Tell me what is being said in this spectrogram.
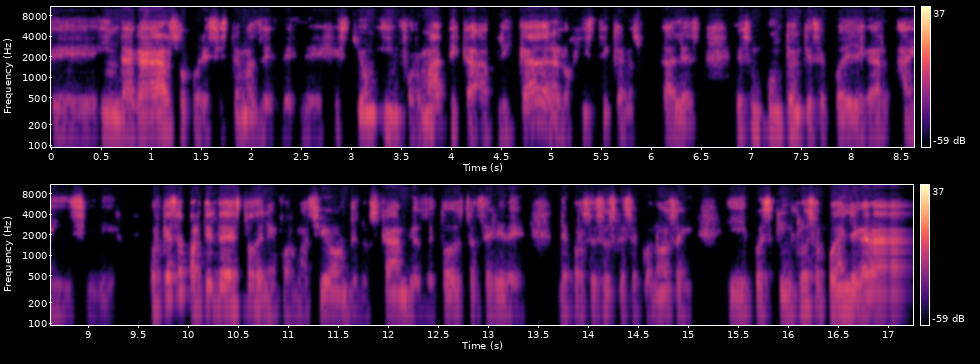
eh, indagar sobre sistemas de, gestión informática aplicada a la logística en hospitales, es un punto en que se puede llegar a incidir. Porque es a partir de esto, de la información, de los cambios, de toda esta serie de, de procesos que se conocen y pues que incluso pueden llegar a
